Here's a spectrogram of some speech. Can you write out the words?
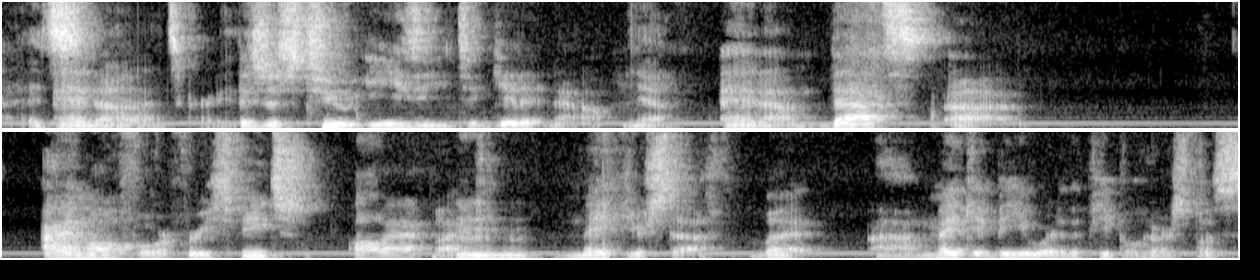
It's And, uh, yeah, it's crazy. It's just too easy to get it now. yeah. and um, that's uh, I am all for free speech, all that. Like, Mhm. make your stuff, but uh, make it be where the people who are supposed to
